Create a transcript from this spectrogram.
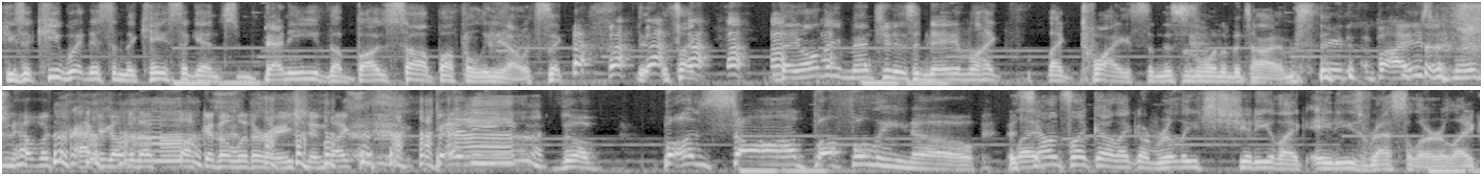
He's a key witness in the case against Benny the Buzzsaw Buffalino. It's like it's like they only mention his name like like twice, and this is one of the times. Dude, but I just couldn't help but cracking up with that fucking alliteration. Like Benny the Buzzsaw Buffalino. It Like, sounds like a like a really shitty like '80s wrestler. Like,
